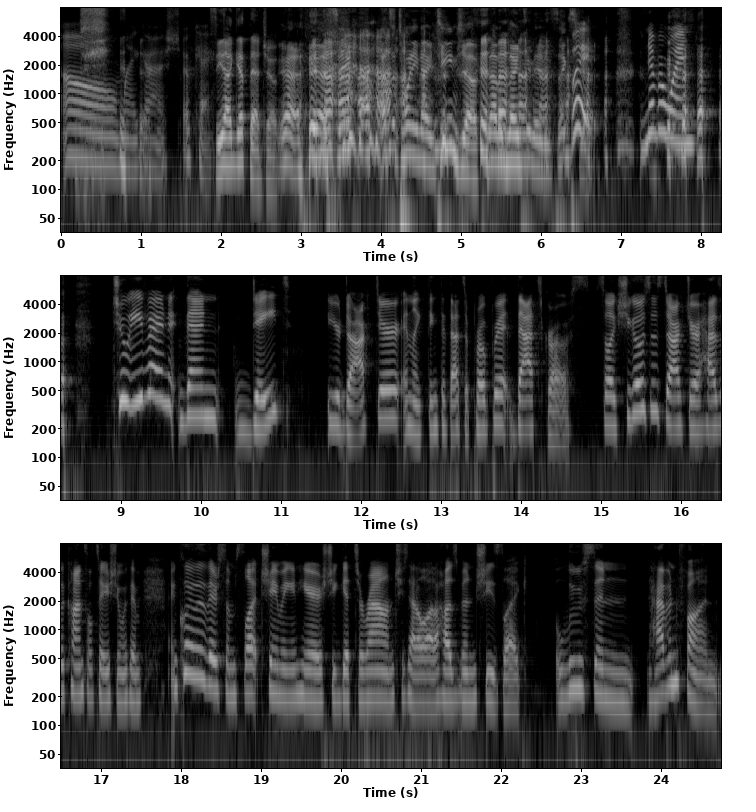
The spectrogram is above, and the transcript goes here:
oh my gosh, okay. See, I get that joke. Yeah, yeah. See, that's a 2019 joke, not a 1986 But joke. number one, to even then date your doctor and like think that that's appropriate, that's gross. So like she goes to this doctor, has a consultation with him, and clearly there's some slut shaming in here. She gets around. She's had a lot of husbands. She's like loose and having fun.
